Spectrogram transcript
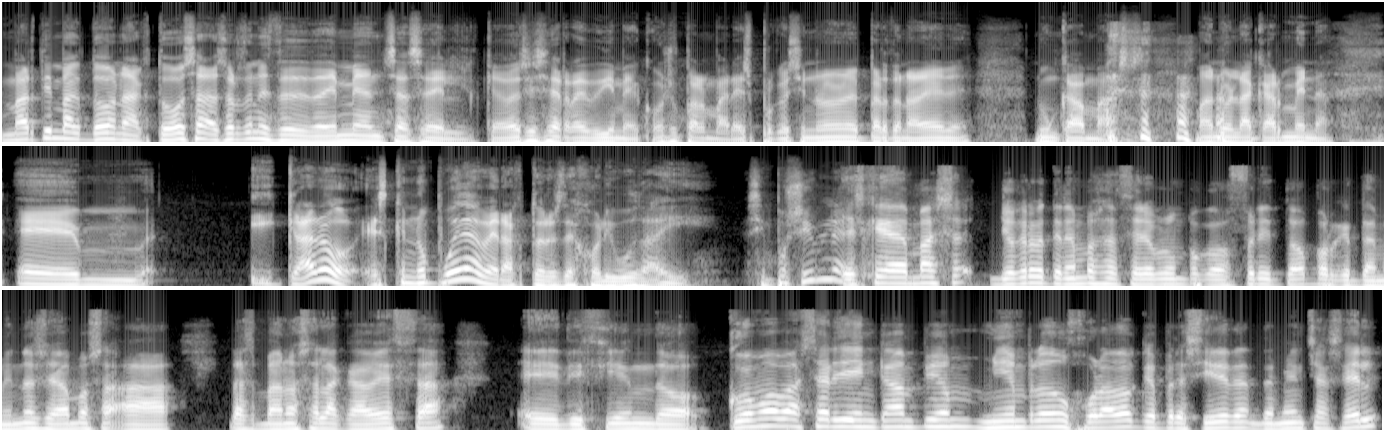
Martin McDonagh, todos a las órdenes de Demian Chazelle, que a ver si se redime con su palmarés, porque si no, no le perdonaré nunca más. Manuela Carmena. Em, y claro, es que no puede haber actores de Hollywood ahí. Es imposible. Es que además yo creo que tenemos el cerebro un poco frito porque también nos llevamos a, las manos a la cabeza eh, diciendo cómo va a ser Jane Campion miembro de un jurado que preside Damien Chazelle,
